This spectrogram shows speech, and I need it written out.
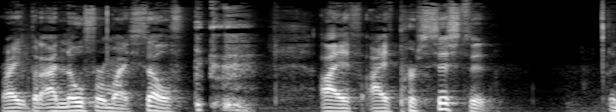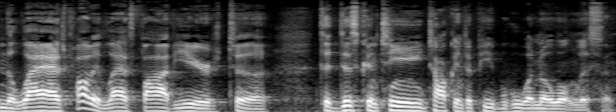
right? But I know for myself, I've, I've persisted in the last, probably last five years to, to discontinue talking to people who I know won't listen.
